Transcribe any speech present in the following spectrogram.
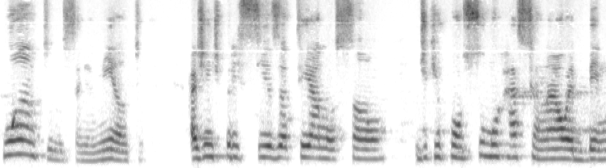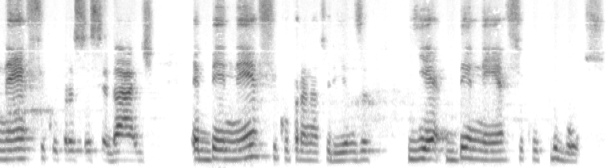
quanto no saneamento, a gente precisa ter a noção de que o consumo racional é benéfico para a sociedade é benéfico para a natureza e é benéfico para o bolso.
